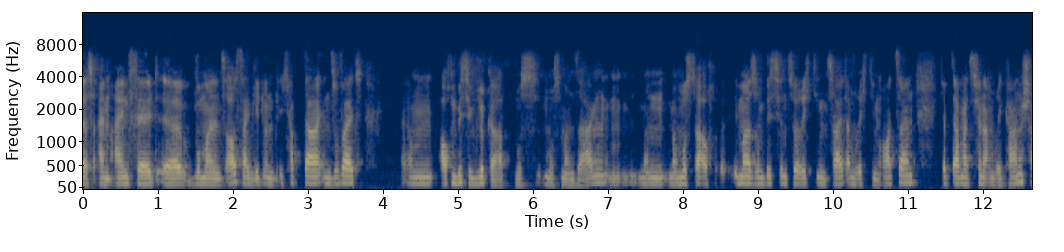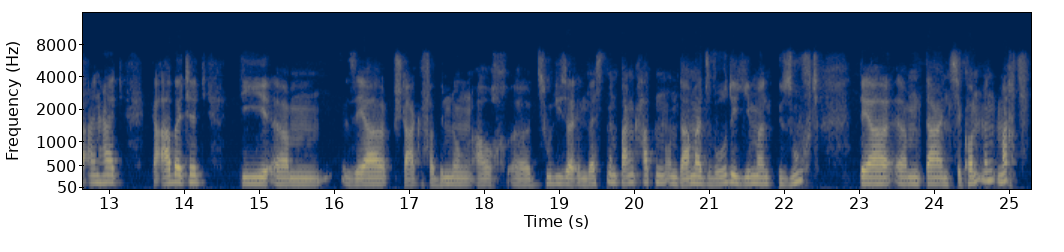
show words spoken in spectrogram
das einem einfällt, äh, wo man ins Ausland geht. Und ich habe da insoweit ähm, auch ein bisschen Glück gehabt, muss, muss man sagen. Man, man muss da auch immer so ein bisschen zur richtigen Zeit am richtigen Ort sein. Ich habe damals für eine amerikanische Einheit gearbeitet, die ähm, sehr starke Verbindungen auch äh, zu dieser Investmentbank hatten. Und damals wurde jemand gesucht, der ähm, da ein Secondment macht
